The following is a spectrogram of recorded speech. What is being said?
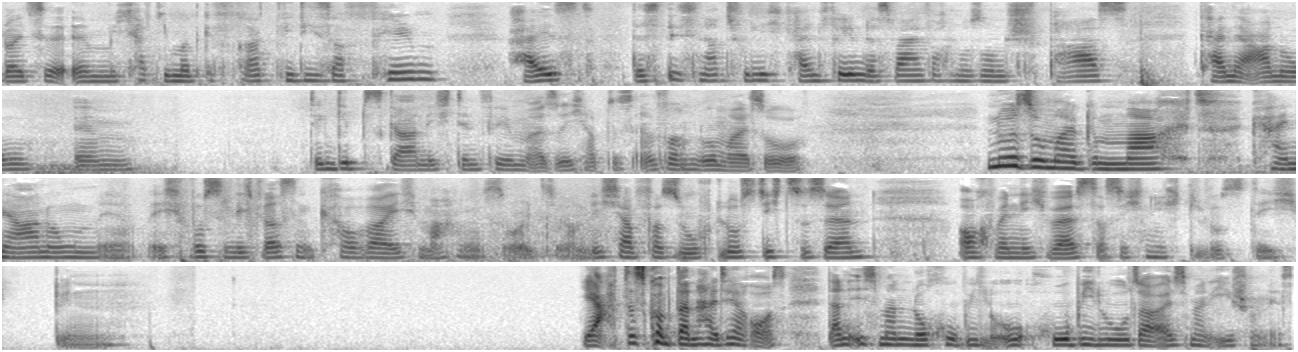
Leute, ähm, mich hat jemand gefragt, wie dieser Film heißt. Das ist natürlich kein Film, das war einfach nur so ein Spaß. Keine Ahnung. Ähm, den gibt es gar nicht, den Film. Also ich habe das einfach nur mal so. Nur so mal gemacht. Keine Ahnung mehr. Ich wusste nicht, was ein Cover ich machen sollte. Und ich habe versucht, lustig zu sein. Auch wenn ich weiß, dass ich nicht lustig bin. Ja, das kommt dann halt heraus. Dann ist man noch hobbylo hobbyloser, als man eh schon ist.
